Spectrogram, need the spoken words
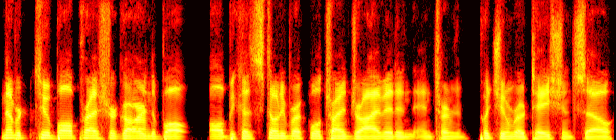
Number two, ball pressure, guarding the ball because Stony Brook will try and drive it and in terms of put you in rotation. So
